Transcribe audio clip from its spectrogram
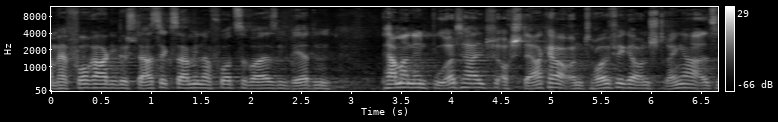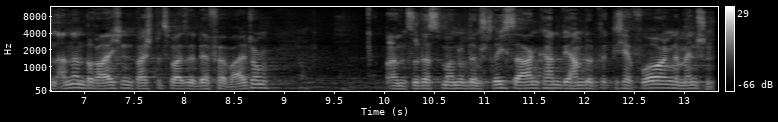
haben hervorragende Staatsexamina vorzuweisen, werden permanent beurteilt, auch stärker und häufiger und strenger als in anderen Bereichen, beispielsweise der Verwaltung, ähm, sodass man unter dem Strich sagen kann, wir haben dort wirklich hervorragende Menschen.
